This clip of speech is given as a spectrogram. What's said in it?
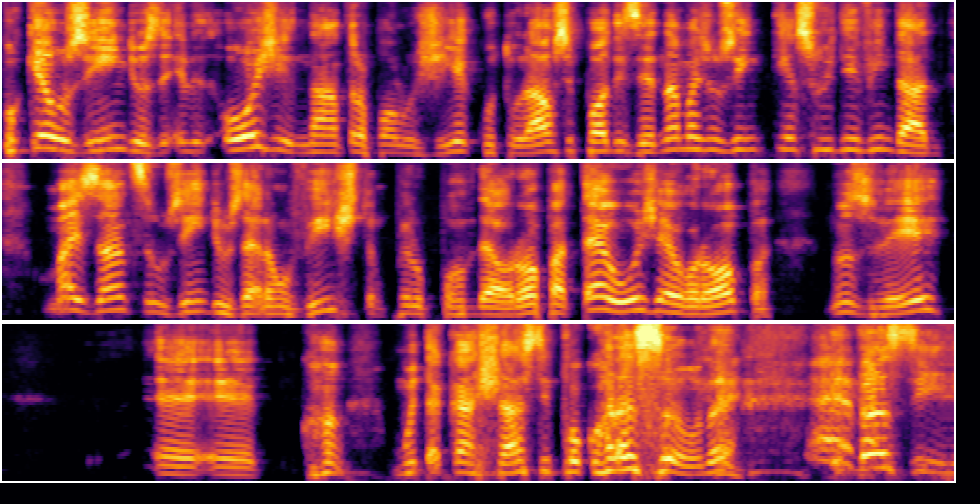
porque os índios, eles, hoje na antropologia cultural, se pode dizer, não, mas os índios tinham suas divindades, mas antes os índios eram vistos pelo povo da Europa, até hoje a Europa nos vê é, é, muita cachaça e pouco coração, né? então, assim,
